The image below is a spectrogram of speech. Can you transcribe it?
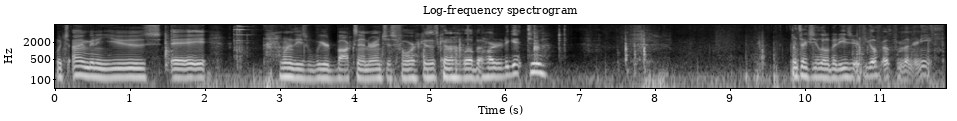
which I'm gonna use a one of these weird box end wrenches for because it's kind of a little bit harder to get to. It's actually a little bit easier if you go from underneath.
